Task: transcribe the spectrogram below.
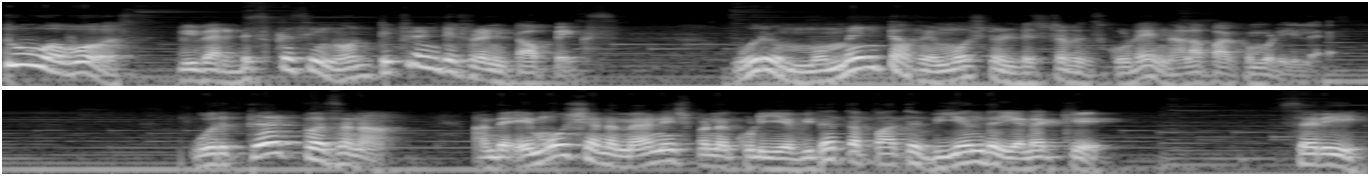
Two hours we are discussing on different different topics ஒரு மொமெண்ட் ஆஃப் எமோஷனல் டிஸ்டர்பன்ஸ் கூட என்னால் பார்க்க முடியல. ஒரு தேர்ட் பர்சனாக அந்த எமோஷனை மேனேஜ் பண்ணக்கூடிய விதத்தை பார்த்து வியந்த எனக்கு. சரி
